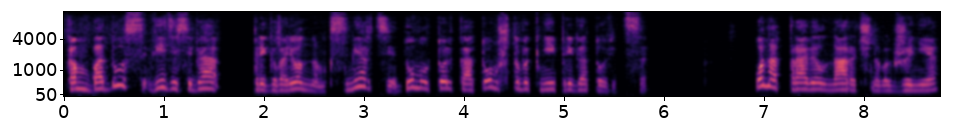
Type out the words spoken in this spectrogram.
Камбадос, видя себя приговоренным к смерти, думал только о том, чтобы к ней приготовиться он отправил Нарочного к жене,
